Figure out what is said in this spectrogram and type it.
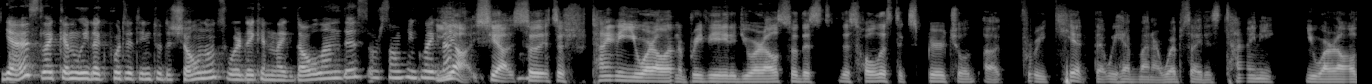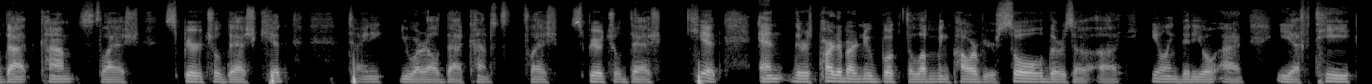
Yes, like can we like put it into the show notes where they can like download this or something like that? Yeah, yeah. So it's a tiny URL, an abbreviated URL. So this this holistic spiritual uh, free kit that we have on our website is tinyurl.com slash spiritual dash kit tinyurl.com slash spiritual dash kit. And there's part of our new book, The Loving Power of Your Soul. There's a, a, healing video on EFT.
